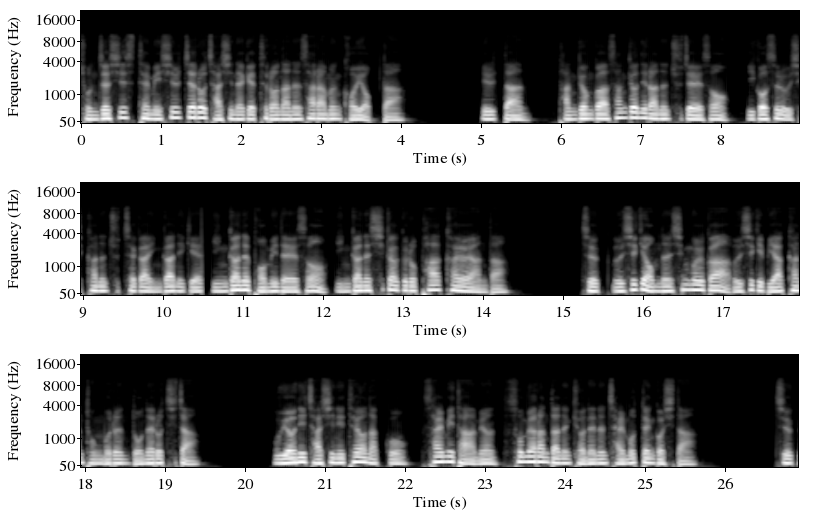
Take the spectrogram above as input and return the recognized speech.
존재 시스템이 실제로 자신에게 드러나는 사람은 거의 없다. 일단 단견과 상견이라는 주제에서 이것을 의식하는 주체가 인간이기에 인간의 범위 내에서 인간의 시각으로 파악하여야 한다. 즉 의식이 없는 식물과 의식이 미약한 동물은 논외로 치자. 우연히 자신이 태어났고 삶이 다하면 소멸한다는 견해는 잘못된 것이다. 즉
